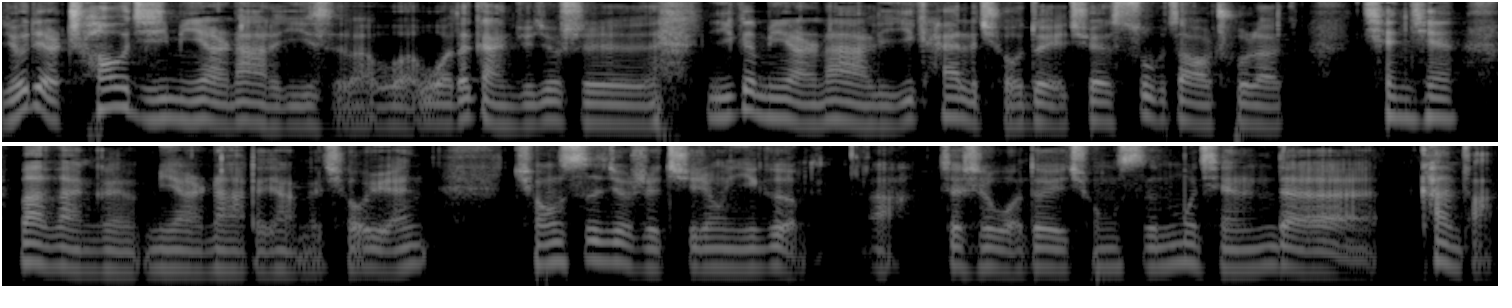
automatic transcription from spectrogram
有点超级米尔纳的意思吧。我我的感觉就是 一个米尔纳离开了球队，却塑造出了千千万万个米尔纳的样的球员，琼斯就是其中一个啊。这是我对琼斯目前的看法。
